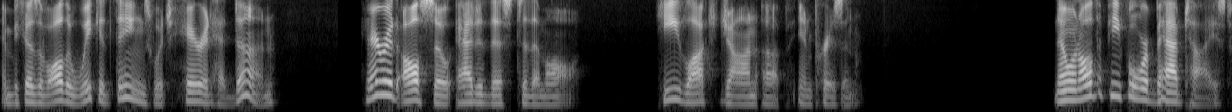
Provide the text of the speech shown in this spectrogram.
and because of all the wicked things which Herod had done, Herod also added this to them all. He locked John up in prison. Now, when all the people were baptized,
